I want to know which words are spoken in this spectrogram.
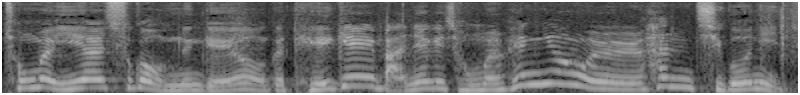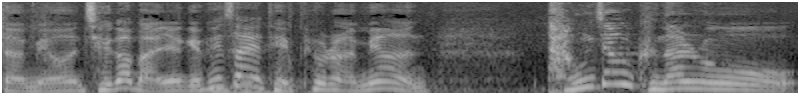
정말 이해할 수가 없는 게요. 그러니까 대개 만약에 정말 횡령을 한 직원이 있다면 제가 만약에 회사의 네. 대표라면 당장 그날로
